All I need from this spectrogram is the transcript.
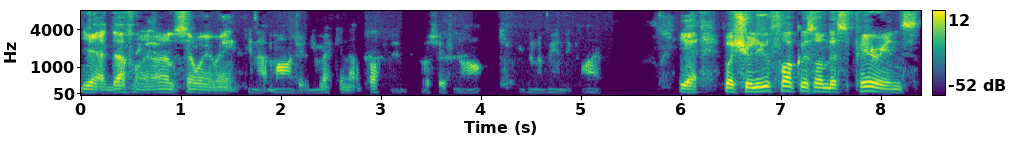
Yeah, definitely. I understand what you mean. In that margin, you're making that profit. Because if not, you're going to be in decline. Yeah, but should you focus on the experience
